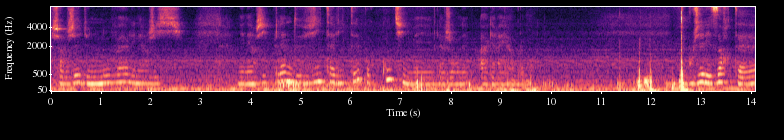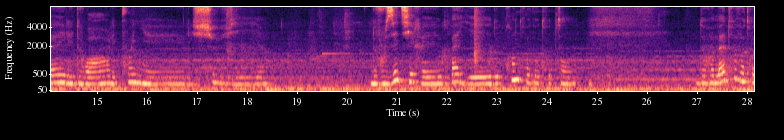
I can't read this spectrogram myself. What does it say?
chargé d'une nouvelle énergie. Une énergie pleine de vitalité pour continuer la journée agréablement. De bouger les orteils, les doigts, les poignets, les chevilles de vous étirer, bailler, de prendre votre temps, de remettre votre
